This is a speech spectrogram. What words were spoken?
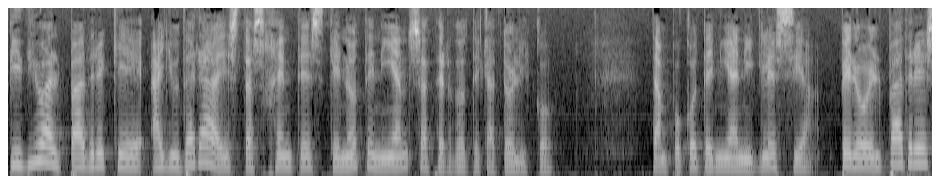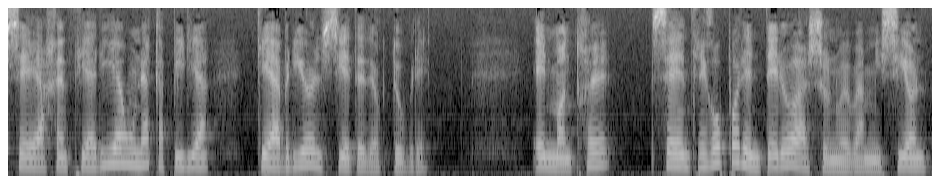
pidió al padre que ayudara a estas gentes que no tenían sacerdote católico. Tampoco tenían iglesia, pero el padre se agenciaría una capilla que abrió el 7 de octubre. En Montreux se entregó por entero a su nueva misión,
